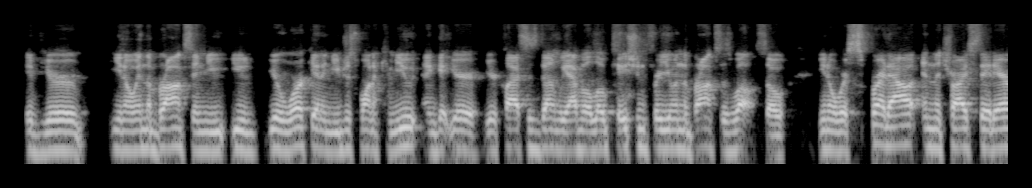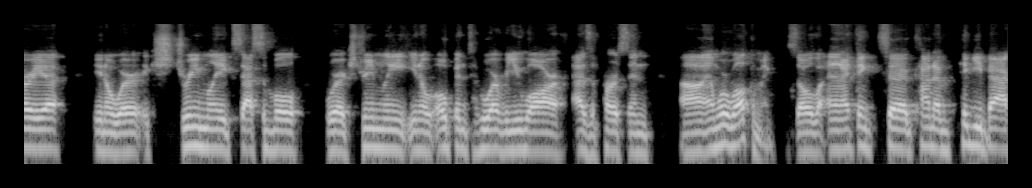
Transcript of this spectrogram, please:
if you're you know in the Bronx and you you you're working and you just want to commute and get your your classes done, we have a location for you in the Bronx as well. So you know, we're spread out in the tri-state area. You know, we're extremely accessible. We're extremely you know open to whoever you are as a person uh, and we're welcoming. So, and I think to kind of piggyback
